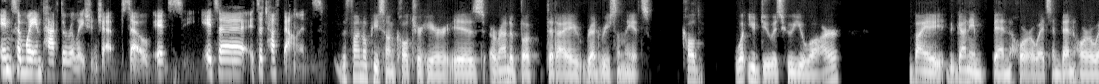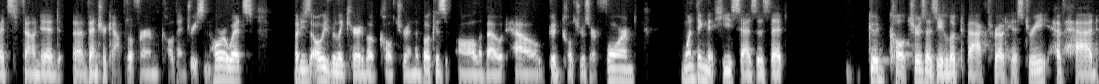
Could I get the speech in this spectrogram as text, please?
in some way impact the relationship. So it's it's a it's a tough balance. The final piece on culture here is around a book that I read recently. It's called What You Do Is Who You Are by a guy named Ben Horowitz. And Ben Horowitz founded a venture capital firm called Andreessen Horowitz. But he's always really cared about culture. And the book is all about how good cultures are formed. One thing that he says is that good cultures, as he looked back throughout history, have had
